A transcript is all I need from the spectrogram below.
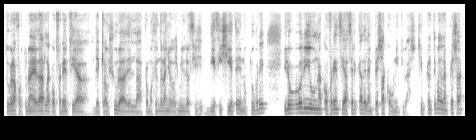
tuve la fortuna de dar la conferencia de clausura de la promoción del año 2017, en octubre, y luego di una conferencia acerca de la empresa cognitiva. Siempre el tema de la empresa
